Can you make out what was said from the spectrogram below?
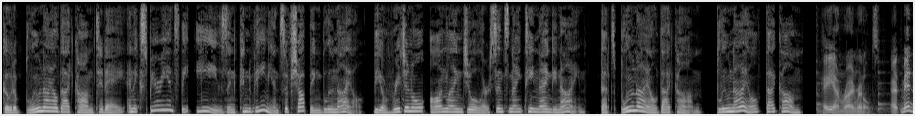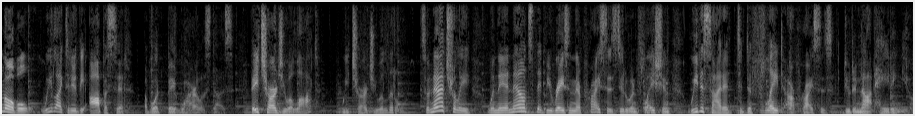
Go to BlueNile.com today and experience the ease and convenience of shopping Blue Nile, the original online jeweler since 1999. That's BlueNile.com. BlueNile.com. Hey, I'm Ryan Reynolds. At Mint Mobile, we like to do the opposite of what Big Wireless does. They charge you a lot, we charge you a little. So naturally, when they announced they'd be raising their prices due to inflation, we decided to deflate our prices due to not hating you.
